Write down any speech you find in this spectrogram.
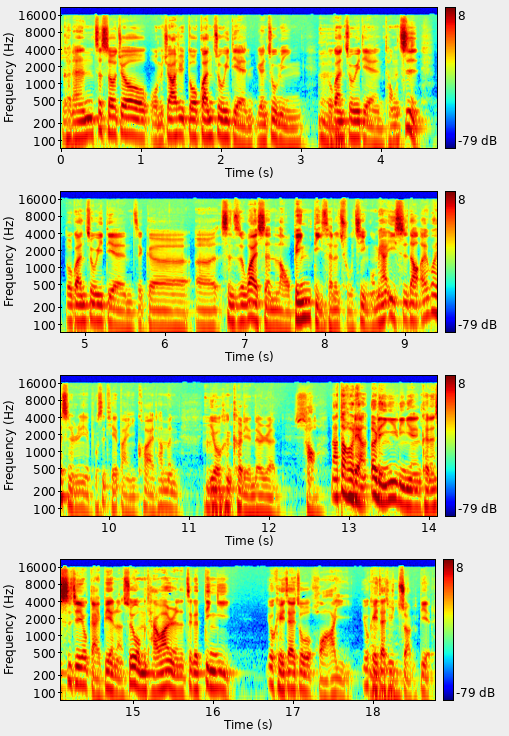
可能这时候就我们就要去多关注一点原住民，多关注一点同志，多关注一点这个呃，甚至外省老兵底层的处境。我们要意识到，哎，外省人也不是铁板一块，他们也有很可怜的人。好，那到了两二零一零年，可能世界又改变了，所以我们台湾人的这个定义。又可以再做滑移，又可以再去转变，嗯、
